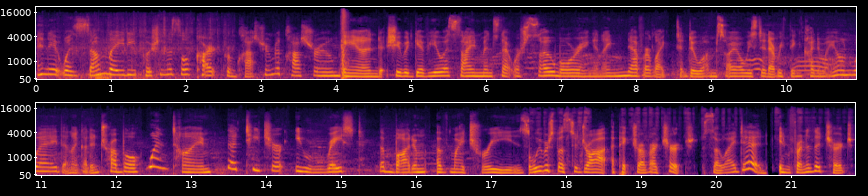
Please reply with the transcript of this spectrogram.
And it was some lady pushing this little cart from classroom to classroom, and she would give you assignments that were so boring, and I never liked to do them. So I always did everything kind of my own way. Then I got in trouble. One time, the teacher erased the bottom of my trees. We were supposed to draw a picture of our church, so I did. In front of the church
